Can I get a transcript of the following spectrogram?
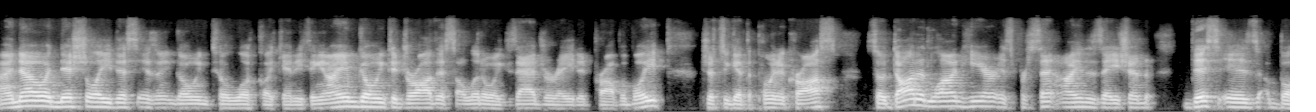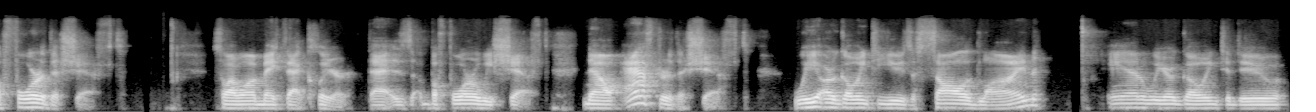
I know initially this isn't going to look like anything, and I am going to draw this a little exaggerated probably just to get the point across. So dotted line here is percent ionization. This is before the shift. So I want to make that clear. That is before we shift. Now, after the shift, we are going to use a solid line and we are going to do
